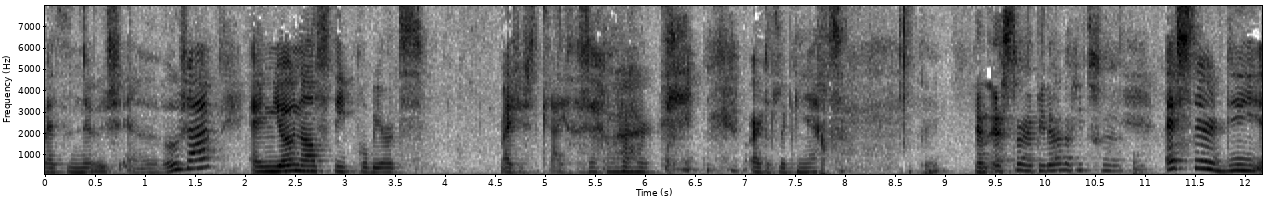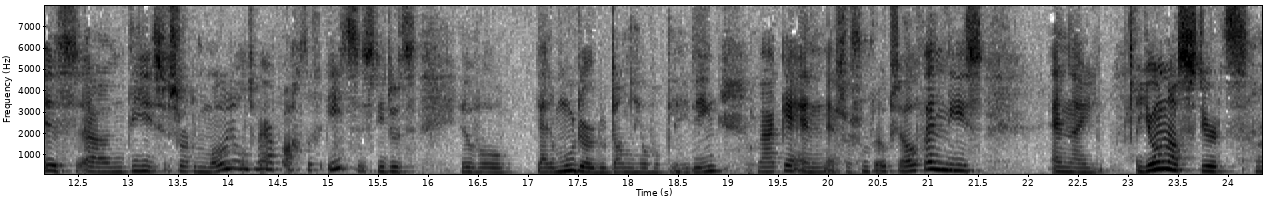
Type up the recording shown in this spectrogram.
met Neus en Rosa. En Jonas die probeert meisjes te krijgen, zeg maar. Maar dat lukt niet echt. Oké. En Esther, heb je daar nog iets? eh? Esther die is, ehm, die is een soort modeontwerpachtig iets. Dus die doet heel veel... Ja, de moeder doet dan heel veel kleding maken. En Esther soms ook zelf. En die is... En eh, Jonas stuurt eh,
